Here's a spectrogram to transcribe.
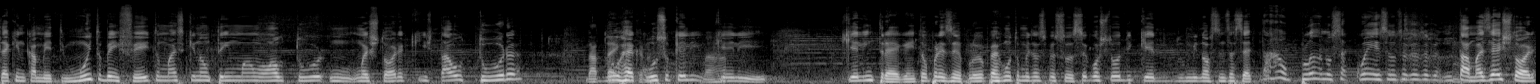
tecnicamente muito bem feito, mas que não tem uma, uma altura, um- uma história que está à altura da do técnica, né? recurso que ele, Aham. que ele que ele entrega. Então, por exemplo, eu pergunto muitas pessoas: você gostou de que do 1917? Ah, o plano, sequência, não sei o que, não sei o que. Tá, mas e a história?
